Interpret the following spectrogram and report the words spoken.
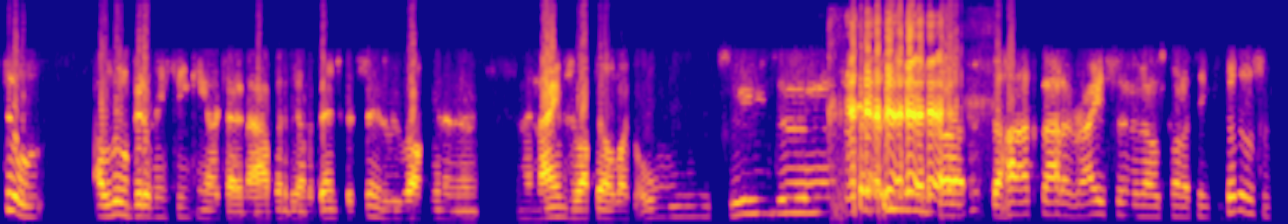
still a little bit of me thinking, okay, now I'm going to be on the bench. But as soon as we rock in and and the names were up there, I was like, oh, Jesus. uh, the heart started racing, and I was kind of thinking, because there was some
